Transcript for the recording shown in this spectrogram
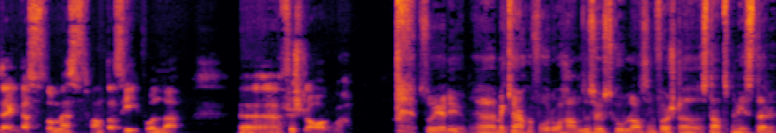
läggas de mest fantasifulla eh, förslag. Va? Så är det ju. Eh, men kanske får då Handelshögskolan sin första statsminister.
